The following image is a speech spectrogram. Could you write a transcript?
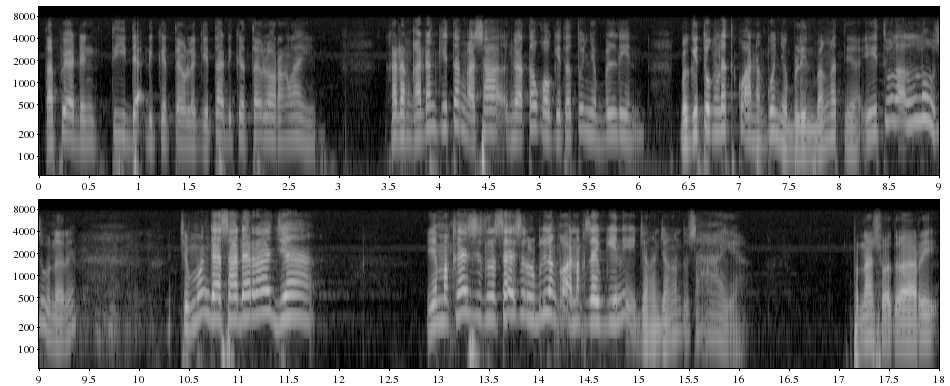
Tapi ada yang tidak diketahui oleh kita diketahui oleh orang lain. Kadang-kadang kita nggak nggak tahu kalau kita tuh nyebelin. Begitu ngeliat kok anak gue nyebelin banget ya. Itulah lo sebenarnya. Cuma nggak sadar aja. Ya makanya setelah saya selalu bilang kalau anak saya begini, jangan-jangan tuh saya. Pernah suatu hari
